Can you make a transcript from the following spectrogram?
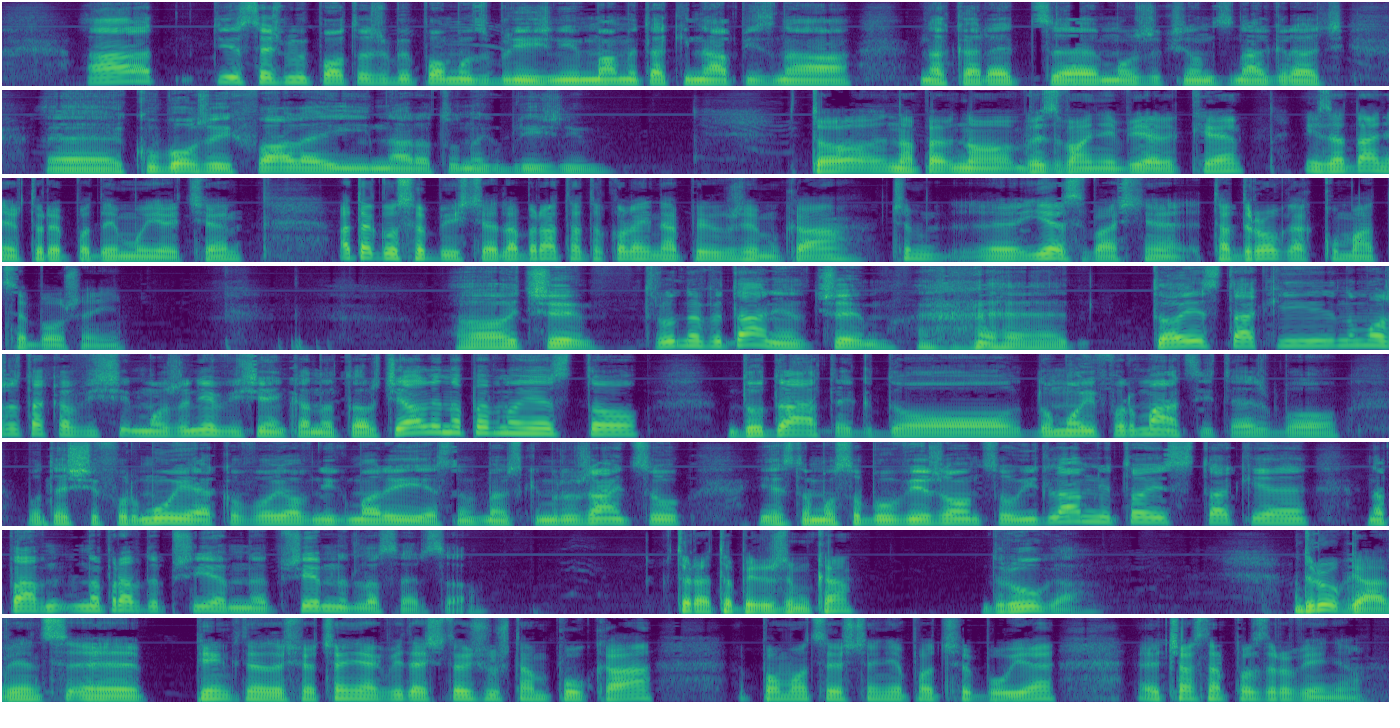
A jesteśmy po to, żeby pomóc bliźnim. Mamy taki napis na, na karetce, może ksiądz nagrać e, ku Bożej chwale i na ratunek bliźnim. To na pewno wyzwanie wielkie i zadanie, które podejmujecie. A tak osobiście, dla brata to kolejna pielgrzymka. Czym e, jest właśnie ta droga ku Matce Bożej? Oj, czym? Trudne pytanie, czym? To jest taki, no może taka, może nie wisienka na torcie, ale na pewno jest to dodatek do, do mojej formacji też, bo, bo też się formuję jako wojownik Maryi, jestem w Męskim Różańcu, jestem osobą wierzącą i dla mnie to jest takie naprawdę przyjemne, przyjemne dla serca. Która to pielgrzymka? Druga. Druga, więc e, piękne doświadczenie. Jak widać, ktoś już tam puka, pomocy jeszcze nie potrzebuje. E, czas na pozdrowienia.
